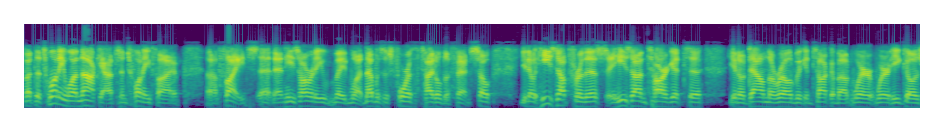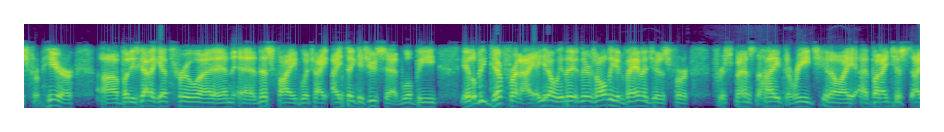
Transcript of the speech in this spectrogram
But the 21 knockouts in 25 uh, fights, and, and he's already made what? That was his fourth title defense. So you know he's up for this. He's on target to you know down the road. We can talk about where where he goes from here, uh, but he's got to get through uh, and, uh, this fight, which I I think, as you said, will be it'll be different. I you know there, there's all the advantages for for Spence, the height, the reach. You know, I, I but I just I,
